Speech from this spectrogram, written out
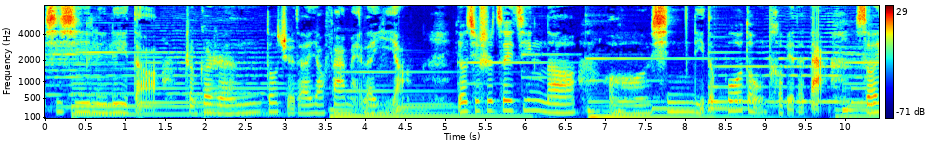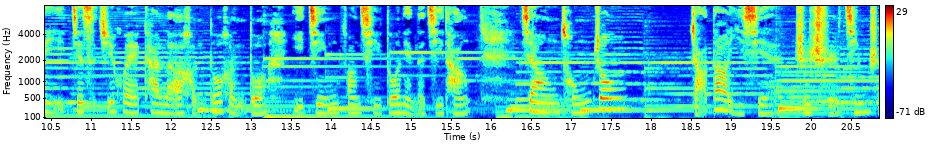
淅淅沥沥的，整个人都觉得要发霉了一样。尤其是最近呢，嗯，心里的波动特别的大，所以借此机会看了很多很多已经放弃多年的鸡汤，想从中找到一些支持精神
